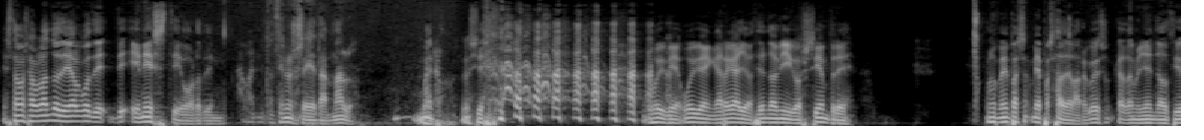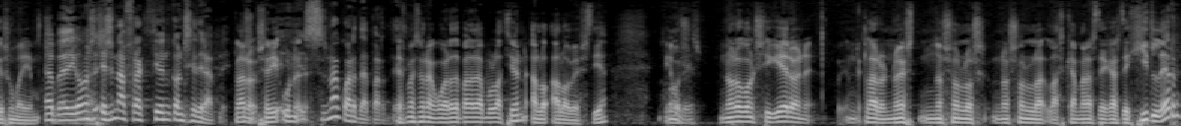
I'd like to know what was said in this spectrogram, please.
estamos hablando de algo de, de- en este orden. Ah, bueno, entonces no sería tan malo. Bueno, no sé. muy bien, muy bien, Gargallo, haciendo amigos, siempre. No, me, he pas- me he pasado de largo, eso. Cataluña y Andalucía sumaría. Ah, pero sumaría digamos, más. es una fracción considerable. Claro, Es- sería una- Es una cuarta parte. Es más de una guarda para la población a lo, a lo bestia. Digamos, no lo consiguieron. Claro, no, es, no son, los, no son la- las cámaras de gas de Hitler,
